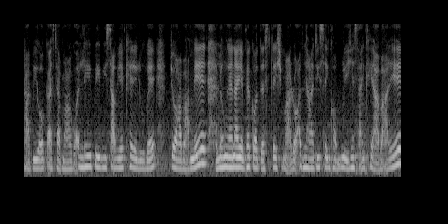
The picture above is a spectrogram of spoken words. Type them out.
ထားပြီးတော့ customer ကိုအလေးပေးပြီးဆောင်ရွက်ခဲ့တယ်လို့ပဲပြောရပါမယ်လုပ်ငန်းတိုင်းရဲ့ back of the stage မှာတော့အများကြီးစိန်ခေါ်မှုတွေရင်ဆိုင်ခဲ့ရပါတယ်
